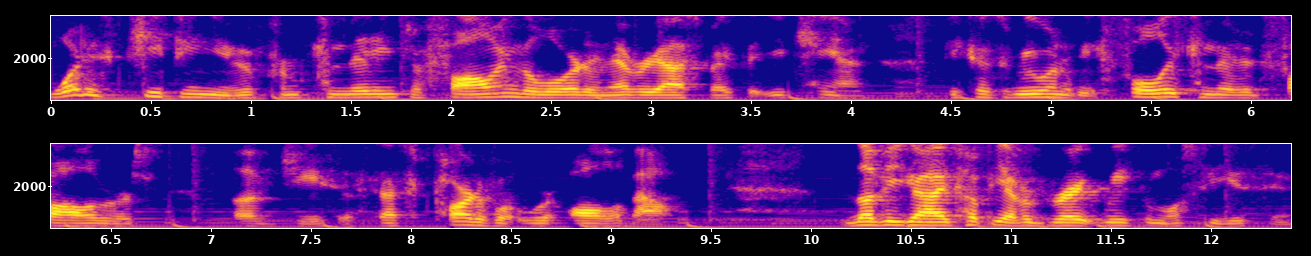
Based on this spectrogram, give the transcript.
What is keeping you from committing to following the Lord in every aspect that you can? Because we want to be fully committed followers of Jesus. That's part of what we're all about. Love you guys. Hope you have a great week, and we'll see you soon.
